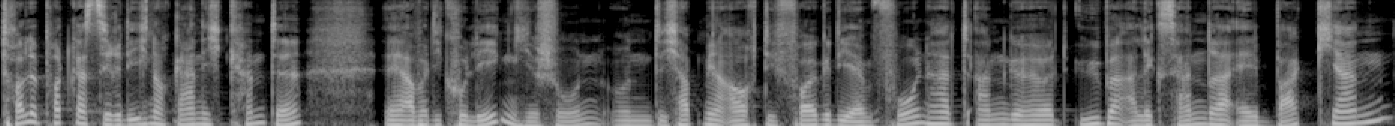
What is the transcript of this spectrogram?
tolle Podcast-Serie, die ich noch gar nicht kannte, äh, aber die Kollegen hier schon. Und ich habe mir auch die Folge, die er empfohlen hat, angehört über Alexandra Elbakian,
